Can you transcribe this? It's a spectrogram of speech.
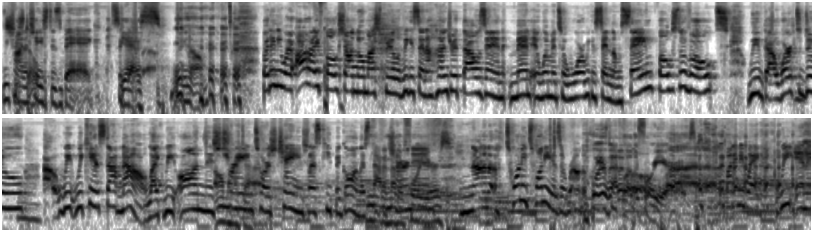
We She's trying to dope. chase this bag together. Yes. You know. but anyway, all right, folks, y'all know my spiel. If we can send 100,000 men and women to war, we can send them same folks to vote. We've got work to do. Uh, we, we can't stop now. Like, we on this Oh train towards change. Let's keep it going. Let's Not keep another four years. Not another. 2020 is around the corner. People. another four years? but anyway, we in it.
